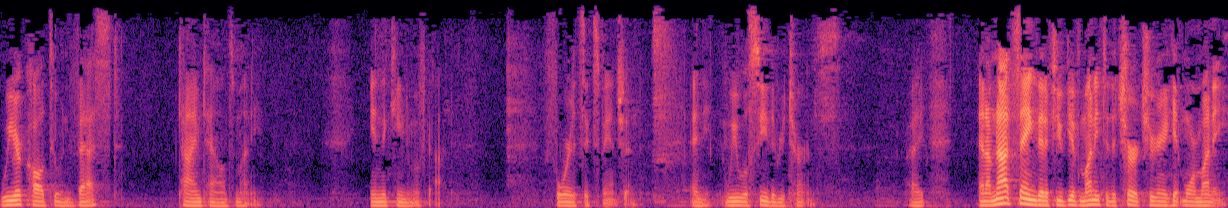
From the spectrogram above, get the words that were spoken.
We are called to invest time, talents, money in the kingdom of God for its expansion. And we will see the returns. Right? And I'm not saying that if you give money to the church, you're going to get more money.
